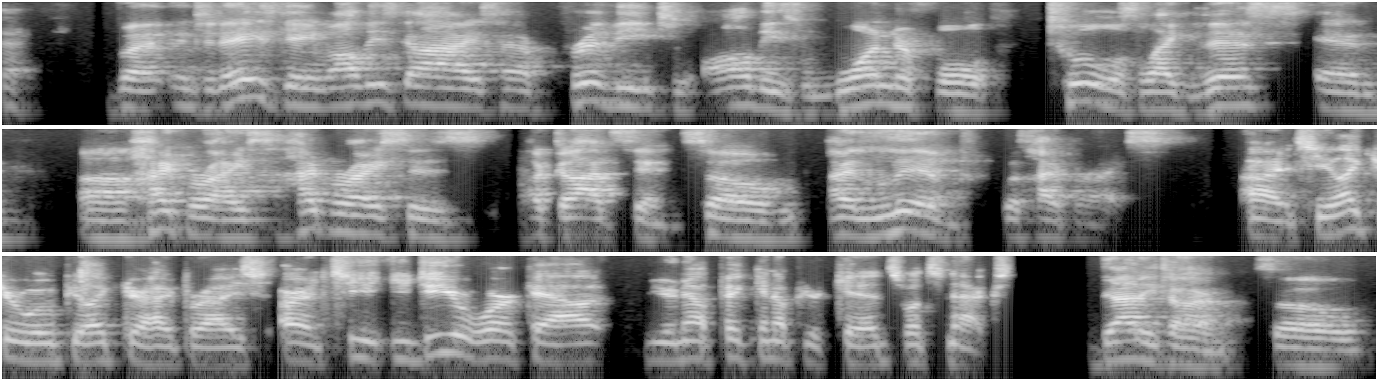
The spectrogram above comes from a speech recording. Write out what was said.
but in today's game, all these guys have privy to all these wonderful tools like this and uh, Hyperice is a godsend. So I live with Hyperice. All right. So you like your Whoop, you like your Hyperice. All right. So you, you do your workout. You're now picking up your kids. What's next? Daddy time. So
